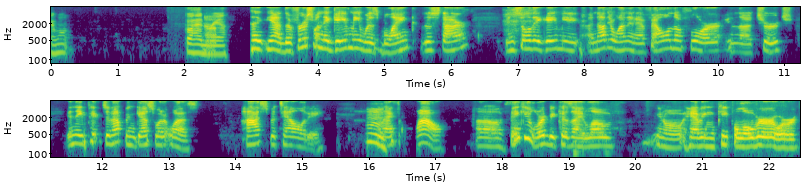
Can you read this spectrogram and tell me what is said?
I won't Go ahead, uh, Maria. Uh, yeah, the first one they gave me was blank, the star. And so they gave me another one and it fell on the floor in the church and they picked it up and guess what it was? Hospitality. Hmm. And I thought, wow, uh, thank you, Lord, because I love, you know, having people over or,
